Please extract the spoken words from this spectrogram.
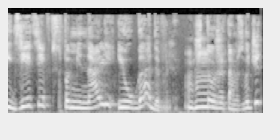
и дети вспоминали и угадывали, угу. что же там звучит,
